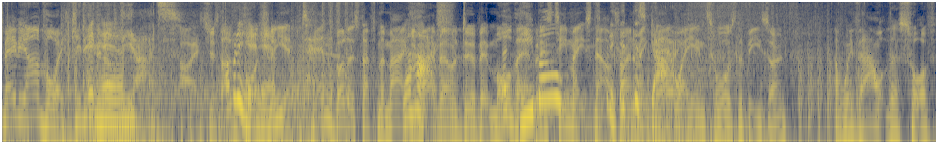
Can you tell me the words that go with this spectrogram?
maybe Envoy can Hit even up the odds. Oh, it's just Somebody hit him. He had 10 bullets left in the mag. He might have been able to do a bit more That there, but his teammates now Somebody trying to this make their way in towards the B zone. And without the sort of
